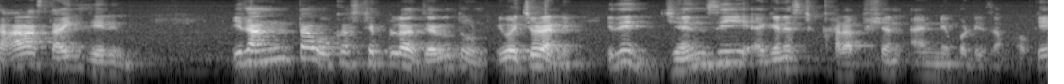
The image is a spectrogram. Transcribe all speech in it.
తారా స్థాయికి చేరింది. ఇదంతా ఒక స్టెప్లో జరుగుతూ ఉంటుంది. ఇవి చూడండి. ఇది gen Z against corruption and nepotism okay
